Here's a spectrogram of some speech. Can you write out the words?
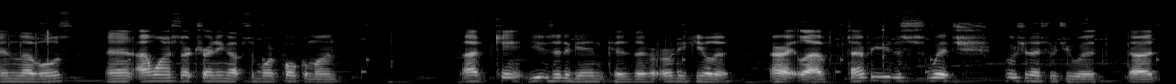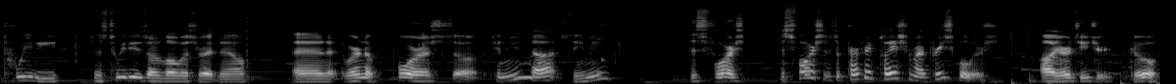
in levels and I want to start training up some more Pokemon. I can't use it again because I've already healed it. Alright, Lav. Time for you to switch. Who should I switch you with? Uh, Tweety, since Tweety is our lowest right now. And we're in a forest, so can you not see me? This forest, this forest is the perfect place for my preschoolers. Oh, you're a teacher. Cool.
